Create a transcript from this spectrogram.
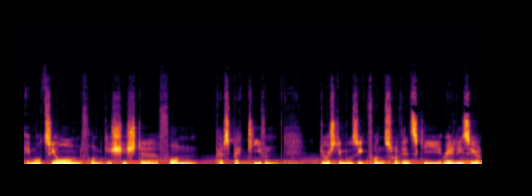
Emotion, von Geschichte, von Perspektiven durch die Musik von Stravinsky realisieren.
